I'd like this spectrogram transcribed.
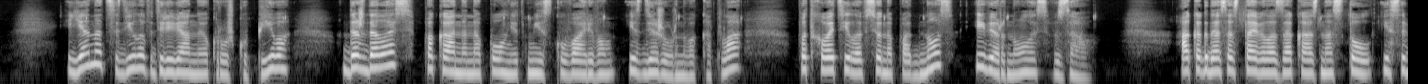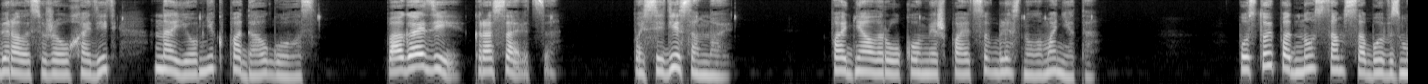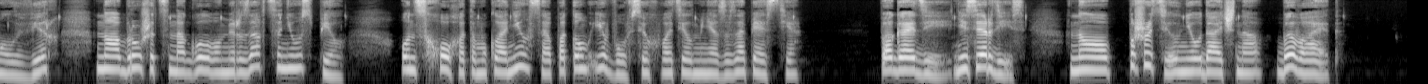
я нацедила в деревянную кружку пива, дождалась, пока она наполнит миску варевом из дежурного котла, подхватила все на поднос и вернулась в зал. А когда составила заказ на стол и собиралась уже уходить, наемник подал голос. «Погоди, красавица! Посиди со мной!» Поднял руку, меж пальцев блеснула монета. Пустой поднос сам с собой взмыл вверх, но обрушиться на голову мерзавца не успел. Он с хохотом уклонился, а потом и вовсе ухватил меня за запястье. «Погоди, не сердись, но пошутил неудачно, бывает».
